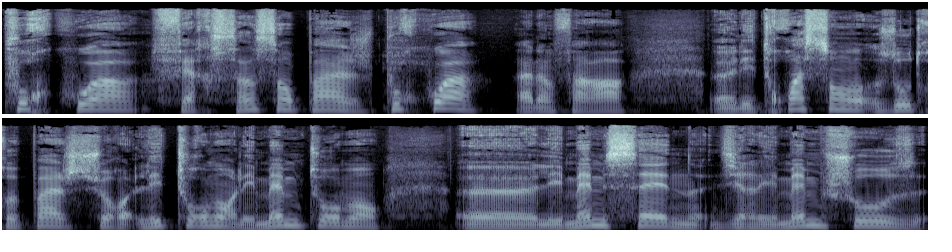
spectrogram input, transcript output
pourquoi faire 500 pages? Pourquoi, Alain Farah, euh, les 300 autres pages sur les tourments, les mêmes tourments, euh, les mêmes scènes, dire les mêmes choses,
